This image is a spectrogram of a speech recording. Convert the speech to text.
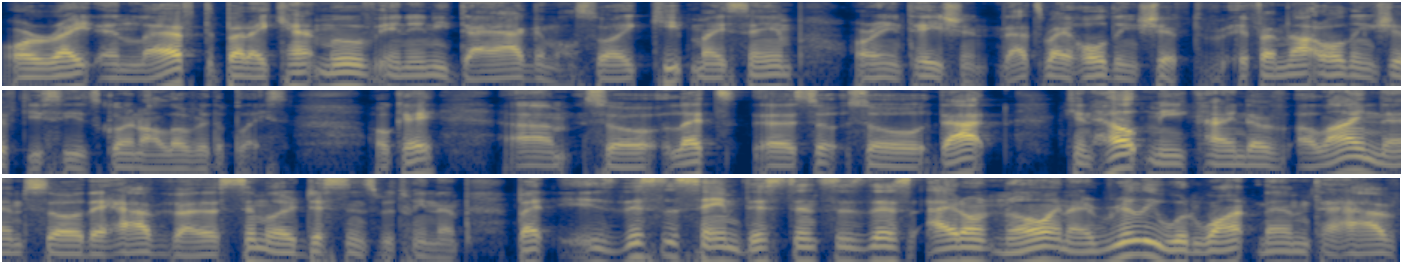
or right and left, but I can't move in any diagonal. So I keep my same orientation. That's by holding shift. If I'm not holding shift, you see it's going all over the place. Okay, um, so let's uh, so so that can help me kind of align them so they have a similar distance between them. But is this the same distance as this? I don't know, and I really would want them to have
